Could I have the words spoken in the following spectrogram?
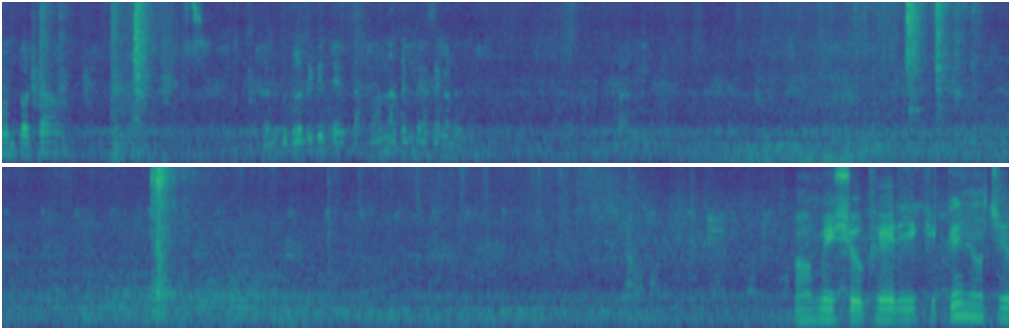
ঘুম পড়তাম? দুপুরের দিকে না থাকলে এক ঘণ্টা পরে। আমি সুখেরই কে আছে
